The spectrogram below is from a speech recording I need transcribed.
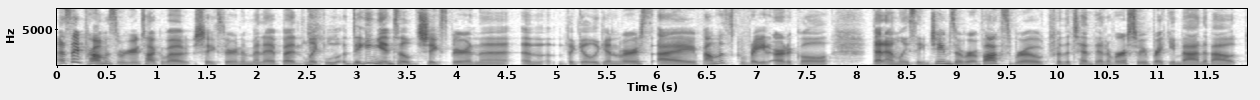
As I promised, we're going to talk about Shakespeare in a minute, but like digging into Shakespeare in the in the Gilligan verse, I found this great article that Emily St. James over at Vox wrote for the 10th anniversary of Breaking Bad about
